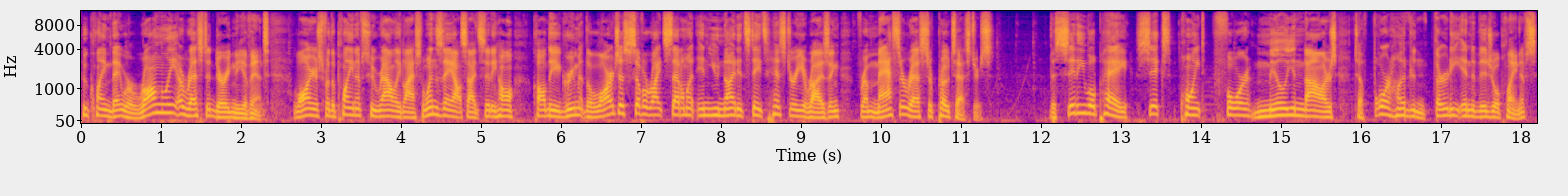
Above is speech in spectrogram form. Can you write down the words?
who claim they were wrongly arrested during the event. Lawyers for the plaintiffs who rallied last Wednesday outside City Hall called the agreement the largest civil rights settlement in United States history arising from mass arrests of protesters the city will pay $6.4 million to 430 individual plaintiffs,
